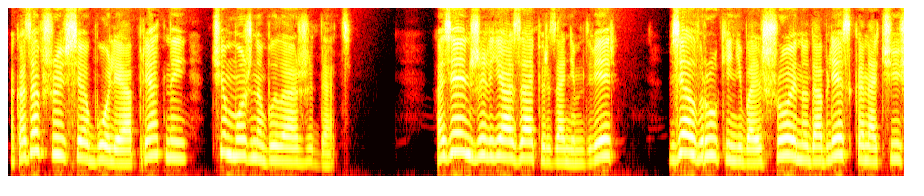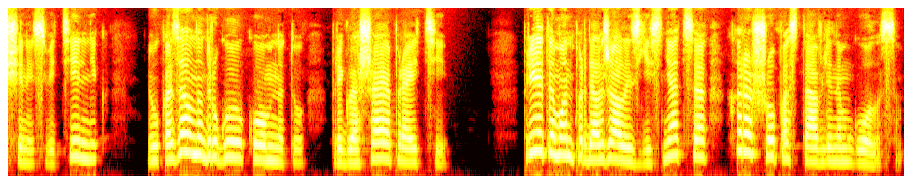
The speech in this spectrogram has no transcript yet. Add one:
оказавшуюся более опрятной, чем можно было ожидать. Хозяин жилья запер за ним дверь, взял в руки небольшой, но до блеска начищенный светильник и указал на другую комнату, приглашая пройти. При этом он продолжал изъясняться хорошо поставленным голосом.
